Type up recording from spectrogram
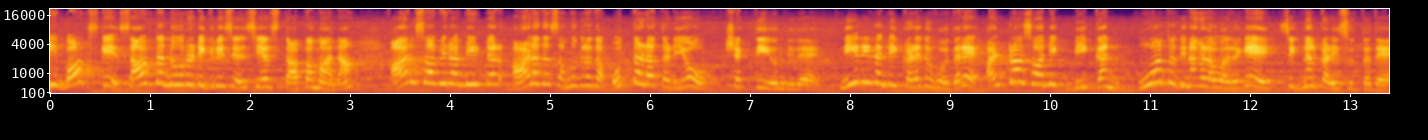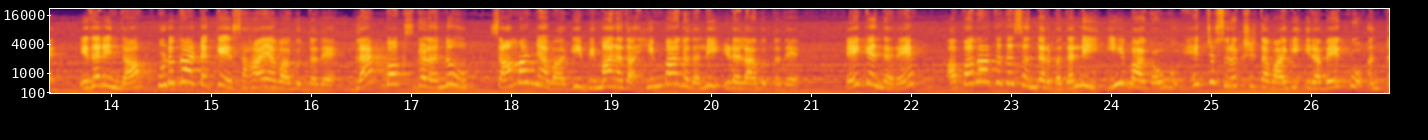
ಈ ಬಾಕ್ಸ್ಗೆ ಸಾವಿರದ ನೂರು ಡಿಗ್ರಿ ಸೆಲ್ಸಿಯಸ್ ತಾಪಮಾನ ಆರು ಸಾವಿರ ಮೀಟರ್ ಆಳದ ಸಮುದ್ರದ ಒತ್ತಡ ತಡೆಯೋ ಶಕ್ತಿ ಹೊಂದಿದೆ. ನೀರಿನಲ್ಲಿ ಕಳೆದು ಹೋದರೆ ಅಲ್ಟ್ರಾಸಾನಿಕ್ ಬೀಕನ್ ಮೂವತ್ತು ದಿನಗಳವರೆಗೆ ಸಿಗ್ನಲ್ ಕಳಿಸುತ್ತದೆ. ಇದರಿಂದ ಹುಡುಕಾಟಕ್ಕೆ ಸಹಾಯವಾಗುತ್ತದೆ. ಬ್ಲ್ಯಾಕ್ ಬಾಕ್ಸ್ಗಳನ್ನು ಸಾಮಾನ್ಯವಾಗಿ ವಿಮಾನದ ಹಿಂಭಾಗದಲ್ಲಿ ಇಡಲಾಗುತ್ತದೆ. ಏಕೆಂದರೆ ಅಪಘಾತದ ಸಂದರ್ಭದಲ್ಲಿ ಈ ಭಾಗವು ಹೆಚ್ಚು ಸುರಕ್ಷಿತವಾಗಿ ಇರಬೇಕು ಅಂತ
